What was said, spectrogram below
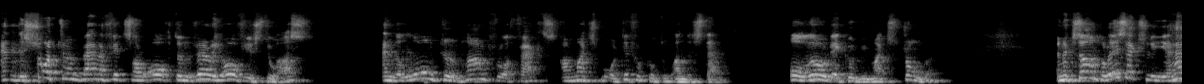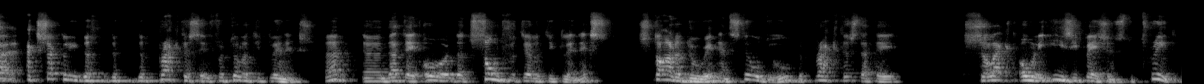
And the short term benefits are often very obvious to us, and the long term harmful effects are much more difficult to understand although they could be much stronger. An example is actually exactly the, the, the, practice in fertility clinics uh, that they or that some fertility clinics started doing and still do the practice that they select only easy patients to treat.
